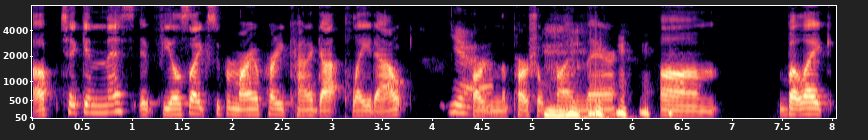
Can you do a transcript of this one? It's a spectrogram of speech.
uptick in this. It feels like Super Mario Party kind of got played out. Yeah. Pardon the partial pun there. Um, but like,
